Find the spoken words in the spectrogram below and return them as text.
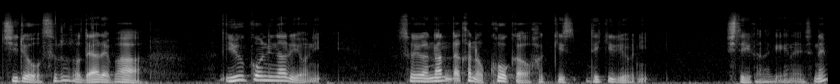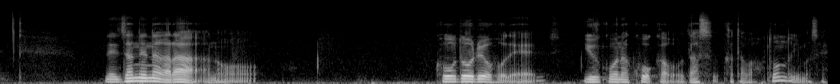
治療をするのであれば有効になるようにそれが何らかの効果を発揮できるようにしていかなきゃいけないですね。で残念ながらあの行動療法で有効な効果を出す方はほとんどいません。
